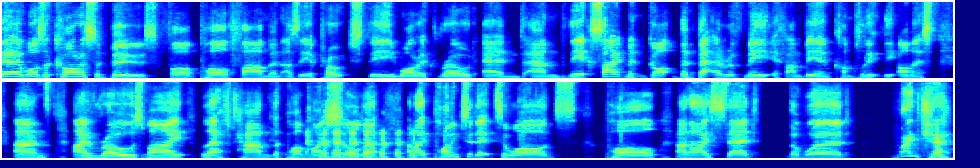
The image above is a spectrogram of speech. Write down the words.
there was a chorus of boos for Paul Farman as he approached the Warwick Road end, and the excitement got the better of me, if I'm being completely honest. And I rose my left hand upon my shoulder and I pointed it towards Paul and I said the word wanker,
